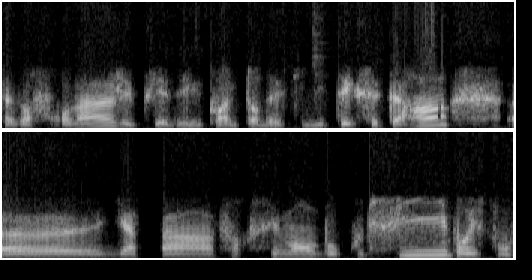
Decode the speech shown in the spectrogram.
saveur fromage, et puis il y a des correcteurs d'acidité, etc. Euh, il n'y a pas forcément beaucoup de fibres. Ils sont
